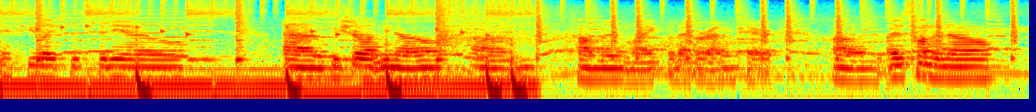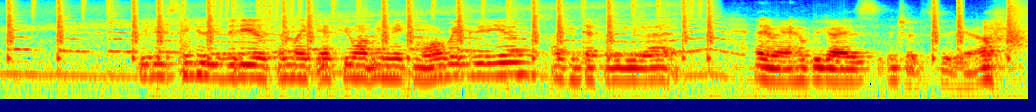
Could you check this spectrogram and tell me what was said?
if you like this video, um, be sure to let me know. Um, comment, like, whatever, I don't care. Um, I just want to know what you guys think of these videos and like if you want me to make more wig videos, I can definitely do that. Anyway, I hope you guys enjoyed this video.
